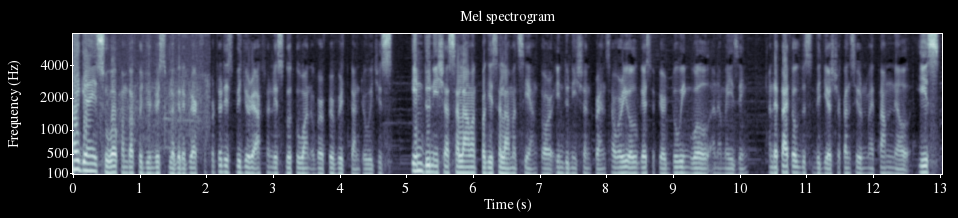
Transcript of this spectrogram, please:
Hi guys, welcome back to Junris Vlog the Reaction. For today's video reaction, let's go to one of our favorite country which is Indonesia. Salamat pagi, salamat siang to our Indonesian friends. How are you all guys? If you're doing well and amazing. And the title of this video, as you can see on my thumbnail, is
